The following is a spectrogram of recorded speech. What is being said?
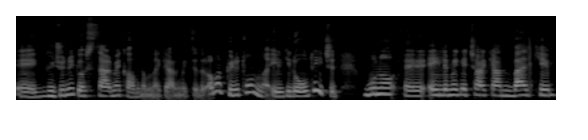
e, gücünü göstermek anlamına gelmektedir. Ama Plüton'la ilgili olduğu için bunu e, eyleme geçerken belki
